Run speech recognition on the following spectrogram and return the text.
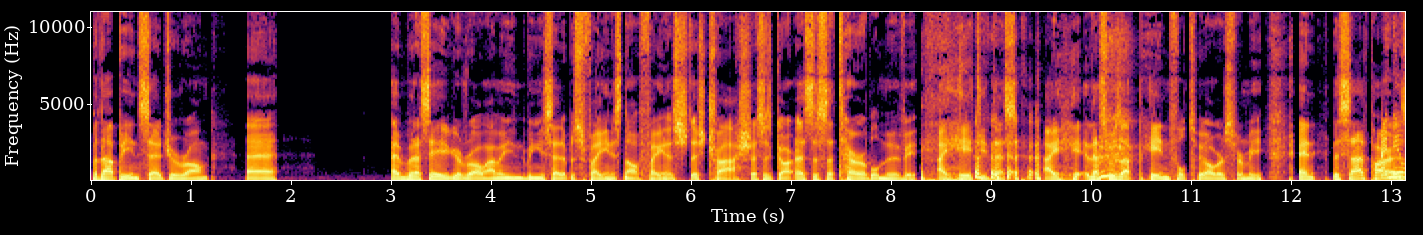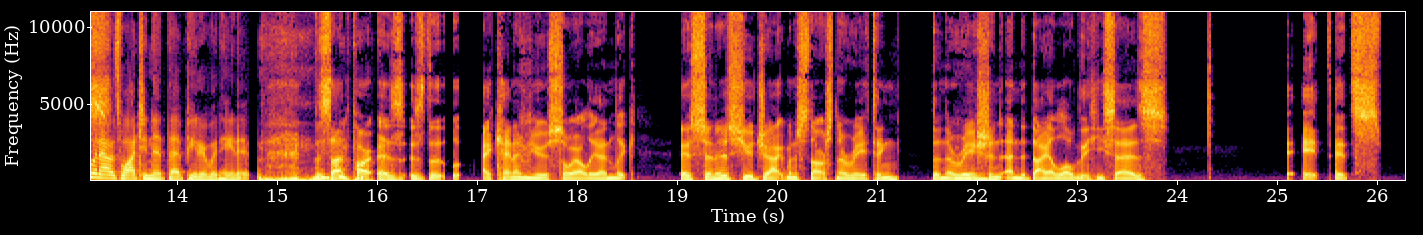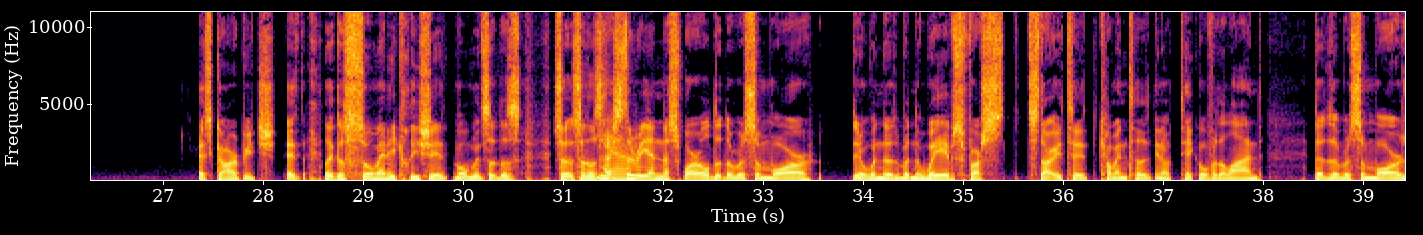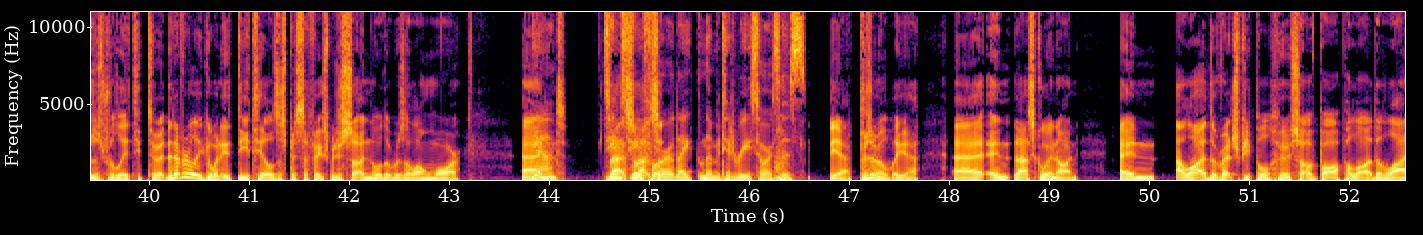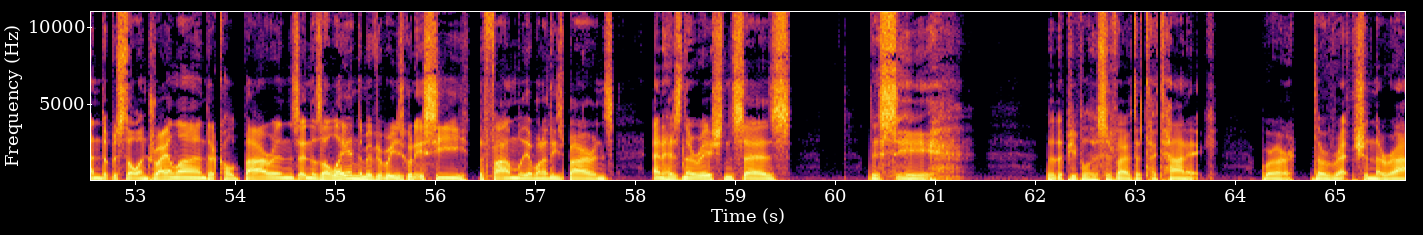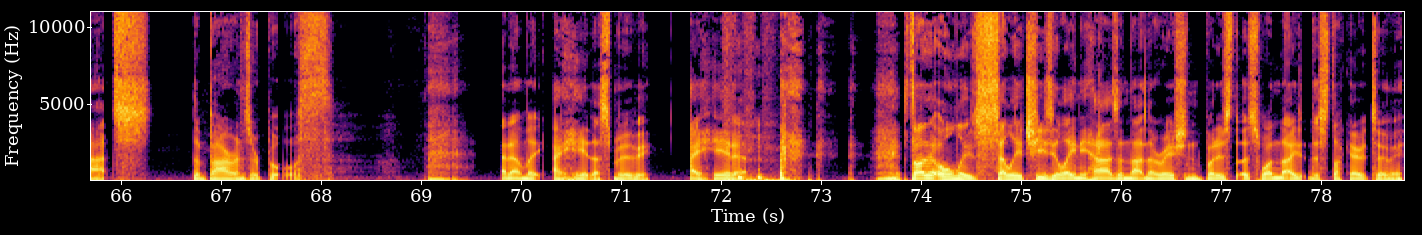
But that being said, you're wrong. Uh, and when I say you're wrong, I mean when you said it was fine, it's not fine. It's it's trash. This is gar- This is a terrible movie. I hated this. I ha- this was a painful two hours for me. And the sad part I knew is, when I was watching it that Peter would hate it. the sad part is is that I kind of knew so early in. Like as soon as Hugh Jackman starts narrating, the mm-hmm. narration and the dialogue that he says, it it's it's garbage. It like there's so many cliched moments that there's so so there's Yeah. history in this world that there was some war. You know when the when the waves first started to come into you know take over the land. That there was some wars related to it. They never really go into details or specifics. We just sort of know there was a long war, and Seems That- so be that's- for like limited resources. yeah, presumably, yeah. Uh, and that's going on. And a lot of the rich people who sort of bought up a lot of the land that was still on dry land, they're called barons. And there's a line in the movie where he's going to see the family of one of these barons, and his narration says, "They say that the people who survived the Titanic were the rich and the rats. The barons are both." And I'm like, I hate this movie. I hate it. It's not the only silly, cheesy line he has in that narration, but it's it's one that I that stuck out to me.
